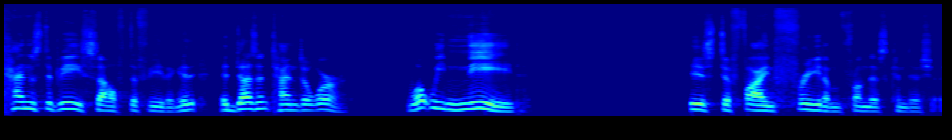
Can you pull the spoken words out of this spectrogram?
tends to be self defeating, it, it doesn't tend to work. What we need is to find freedom from this condition.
